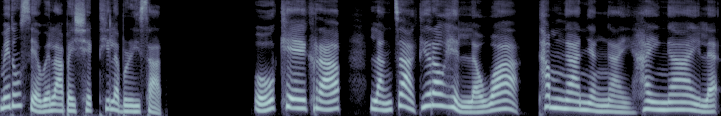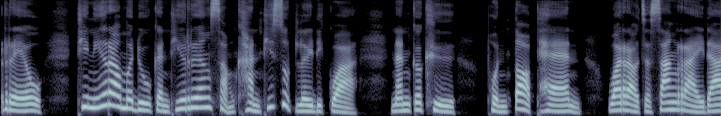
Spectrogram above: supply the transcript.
ไม่ต้องเสียเวลาไปเช็คที่ละบริษัท โอเคครับ หลังจากที่เราเห็นแล้วว่าทำงานยังไงให้ง่ายและเร็ว ทีนี้เรามาดูกันที่เรื่องสำคัญที่สุดเลยดีกว่า นั่นก็คือ ผลตอบแทนว่าเราจะสร้างรายได้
